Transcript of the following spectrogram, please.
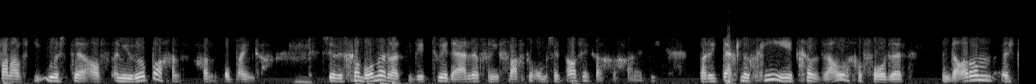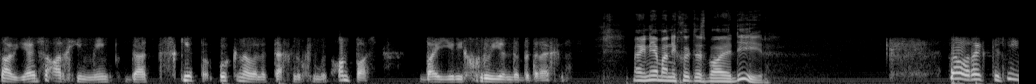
vanaf die ooste af in Europa gaan gaan opeindig. So dit is gewonder dat die 2/3 van die vragte om Suid-Afrika gegaan het nie. Maar die tegnologie het geweldig gevorder en daarom is daar juis 'n argument dat skepe ook nou hulle tegnologie moet aanpas by hierdie groeiende bedreiging. Maar ek neem aan die goed is baie duur. Nou, reg, dis nie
